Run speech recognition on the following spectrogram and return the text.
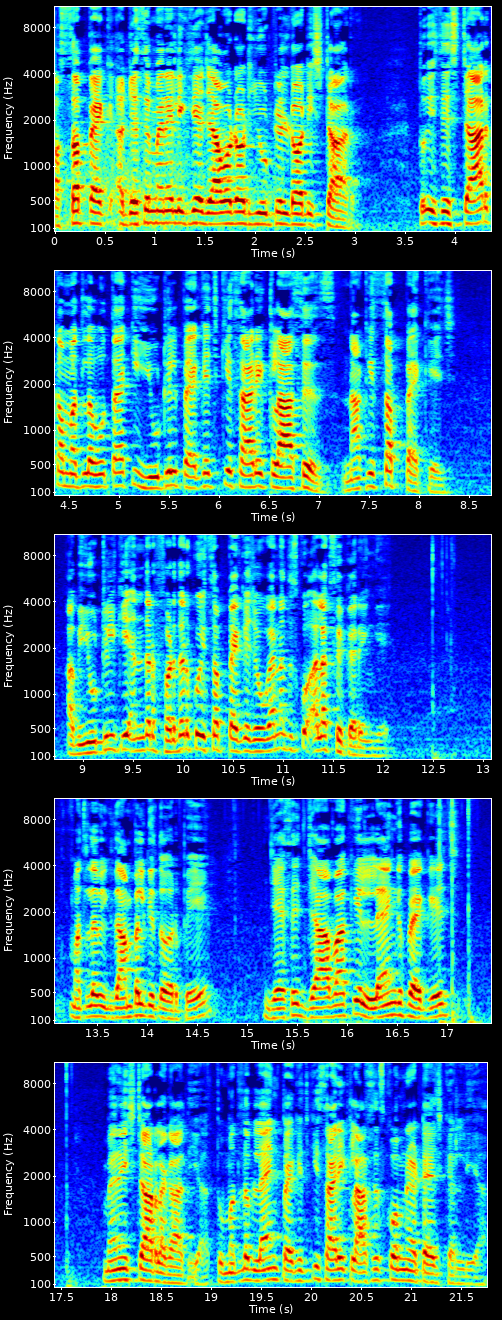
और सब पैकेज जैसे मैंने लिख दिया Java dot util dot star तो इस स्टार का मतलब होता है कि यूटिल पैकेज के सारे क्लासेस ना कि सब पैकेज अब यूटिल के अंदर फर्दर कोई सब पैकेज होगा ना तो उसको अलग से करेंगे। मतलब एग्ज़ाम्पल के तौर पे, जैसे जावा के लैंग पैकेज मैंने स्टार लगा दिया। तो मतलब लैंग पैकेज की सारी क्लासेस को हमने अटैच कर लिया।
